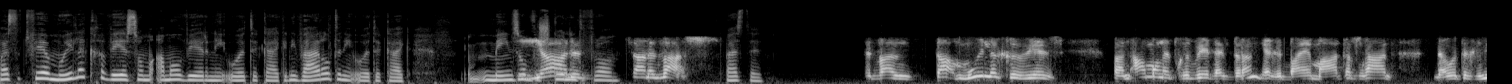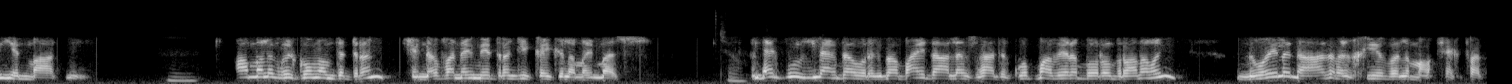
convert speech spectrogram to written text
was dit vir jou moeilik geweest om almal weer in die oë te kyk en die wêreld in die oë te kyk? Mense om verskoning ja, te vra. Ja, dit was. Was dit? Dit was ta moeilik geweest want almal het geweet ek drink, ek het baie maters gehad, nou het ek nie een maat nie. Hmm. Almal het gekom om te drink en nou van ek meer drink ek kyk hulle my mis. Ja. En ek voel sleg daaroor, ek het baie dae gehad, ek koop maar weer 'n bottel brandewyn. Nou hulle nader en gee hulle maar ek vat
